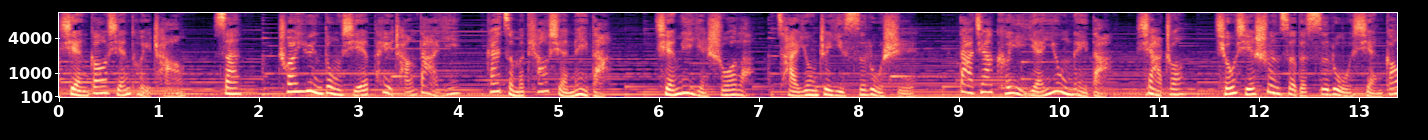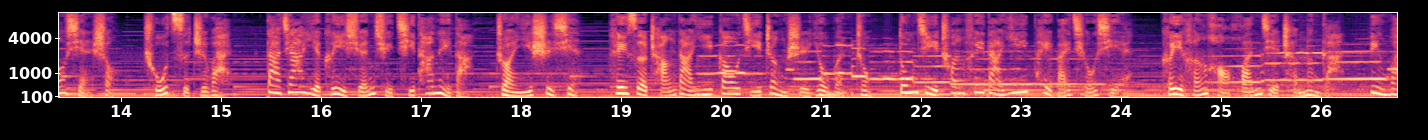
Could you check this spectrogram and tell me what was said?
显高显腿长。三、穿运动鞋配长大衣，该怎么挑选内搭？前面也说了，采用这一思路时，大家可以沿用内搭下装球鞋顺色的思路，显高显瘦。除此之外，大家也可以选取其他内搭，转移视线。黑色长大衣高级正式又稳重，冬季穿黑大衣配白球鞋可以很好缓解沉闷感。另外，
